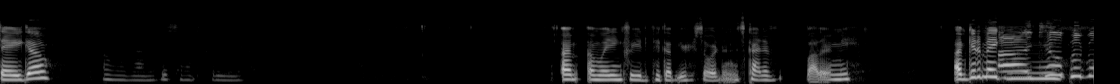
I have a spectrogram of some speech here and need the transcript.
There you go. Oh my god, this is so much prettier. I'm I'm waiting for you to pick up your sword, and it's kind of bothering me. I'm gonna make. I kill people.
